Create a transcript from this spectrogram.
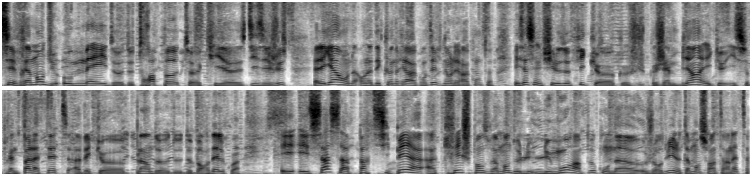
c'est vraiment du homemade de, de trois potes euh, qui euh, se disaient juste, Eh, les gars, on a, des conneries à raconter, venez on les raconte. Et ça, c'est une philosophie que, j'aime bien et qu'ils se prennent pas la tête avec euh, plein de, de, de bordel, quoi. Et, ça, ça a participé à, à créer, je pense, vraiment de l'hu- l'humour un peu qu'on a euh, aujourd'hui, et notamment sur Internet.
